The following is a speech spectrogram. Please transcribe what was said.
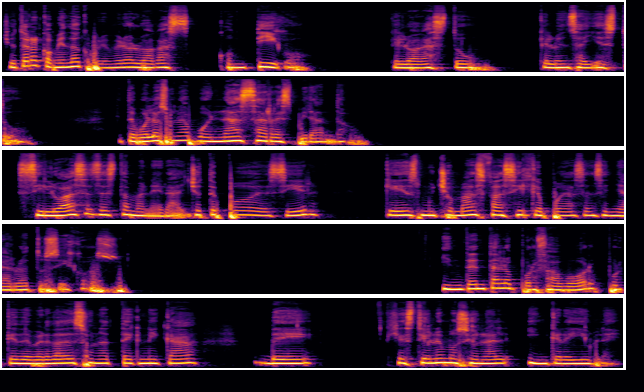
Yo te recomiendo que primero lo hagas contigo, que lo hagas tú, que lo ensayes tú, que te vuelvas una buenaza respirando. Si lo haces de esta manera, yo te puedo decir que es mucho más fácil que puedas enseñarlo a tus hijos. Inténtalo, por favor, porque de verdad es una técnica de gestión emocional increíble.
